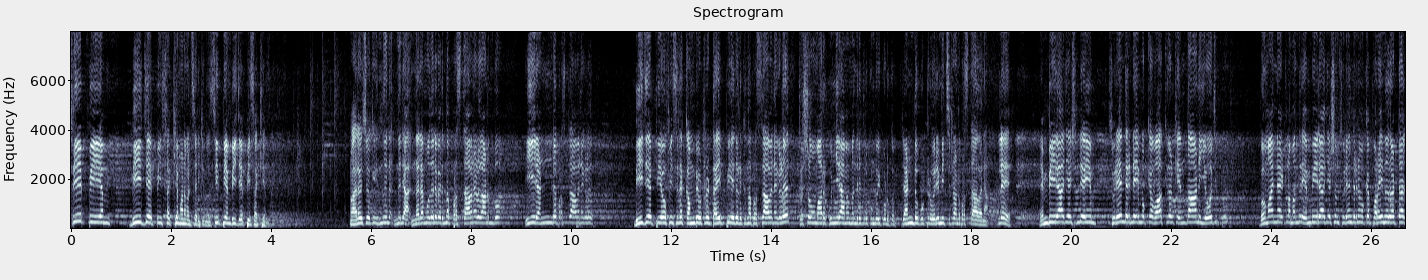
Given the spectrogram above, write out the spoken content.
C P M B J P സഖ്യമാണ് മത്സരിക്കുന്നത്. C P M B J P സഖ്യം. ആലോചിച്ച് നോക്കി ഇന്ന് ഇന്ന് ഇന്നലെ മുതൽ വരുന്ന പ്രസ്താവനകൾ കാണുമ്പോൾ ഈ രണ്ട് പ്രസ്താവനകൾ ബി ജെ പി ഓഫീസിലെ കമ്പ്യൂട്ടറിൽ ടൈപ്പ് ചെയ്തെടുക്കുന്ന പ്രസ്താവനകൾ കൃഷ്ണകുമാർ കുഞ്ഞിരാമൻ മന്ദിരത്തിൽ കൊണ്ടുപോയി കൊടുക്കും. രണ്ട് കൂട്ടർ ഒരുമിച്ചിട്ടാണ് പ്രസ്താവന അല്ലേ? എം പി രാജേഷിന്റെയും സുരേന്ദ്രന്റെയും ഒക്കെ വാക്കുകൾക്ക് എന്താണ് യോജിപ്പ്? ബഹുമാനായിട്ടുള്ള മന്ത്രി എം പി രാജേഷും സുരേന്ദ്രനും ഒക്കെ പറയുന്നത് കേട്ടാൽ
